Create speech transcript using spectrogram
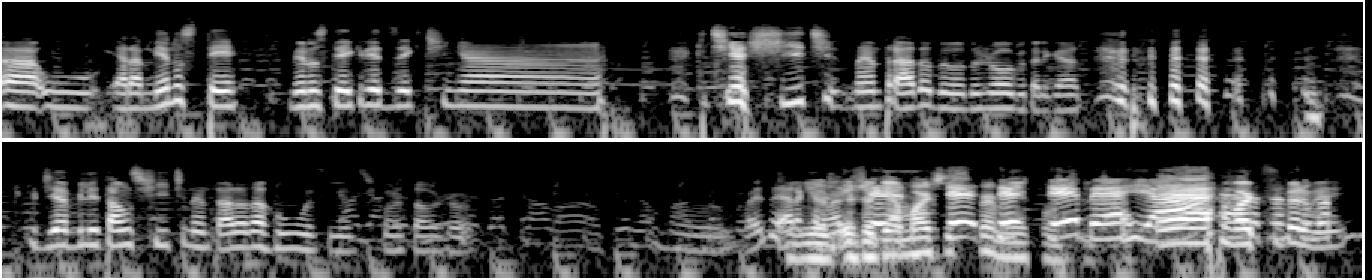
ah, o. Era menos T. Menos T queria dizer que tinha. Que tinha cheat na entrada do, do jogo, tá ligado? tu podia habilitar uns cheat na entrada da RUM, assim, antes de começar o jogo. Uh, Mas era, Sim, cara. eu- Mas eu joguei a morte do Superman. TBRA. É, morte do transforma- Superman.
